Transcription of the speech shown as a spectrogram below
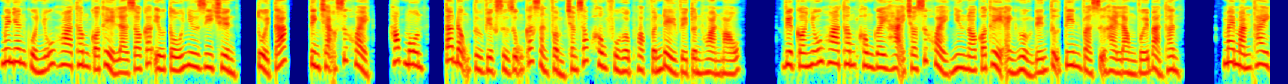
Nguyên nhân của nhũ hoa thâm có thể là do các yếu tố như di truyền, tuổi tác, tình trạng sức khỏe, hormone, tác động từ việc sử dụng các sản phẩm chăm sóc không phù hợp hoặc vấn đề về tuần hoàn máu. Việc có nhũ hoa thâm không gây hại cho sức khỏe nhưng nó có thể ảnh hưởng đến tự tin và sự hài lòng với bản thân. May mắn thay,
